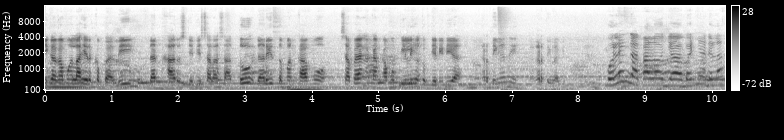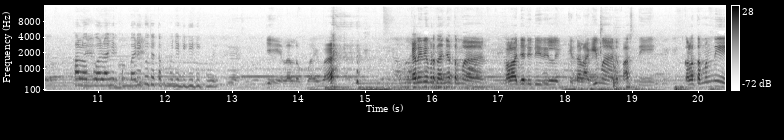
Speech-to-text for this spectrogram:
Jika kamu lahir kembali dan harus jadi salah satu dari teman kamu, siapa yang akan kamu pilih untuk jadi dia? Ngerti nggak nih? Nggak ngerti lagi. boleh nggak kalau jawabannya adalah kalau gue lahir kembali gue tetap mau jadi diri gue Gila lebay banget. kan ini pertanyaan teman. Kalau jadi diri kita lagi mah udah pasti. Kalau temen nih,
